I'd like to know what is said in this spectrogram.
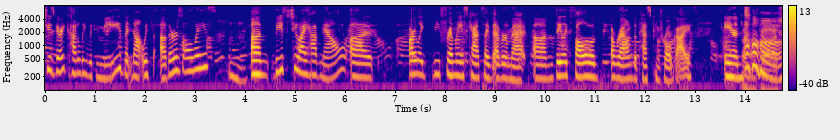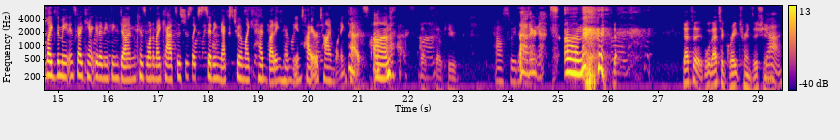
she was very cuddly with me, but not with others always. Um, these two I have now, uh, are like the friendliest cats I've ever met. Um, they like follow around the pest control guy. And Oh like the maintenance guy can't get anything done because one of my cats is just like sitting next to him, like headbutting him the entire time wanting pets. Um, That's so cute. How sweet oh, they're nuts. Um, That's a well. That's a great transition. Yeah.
